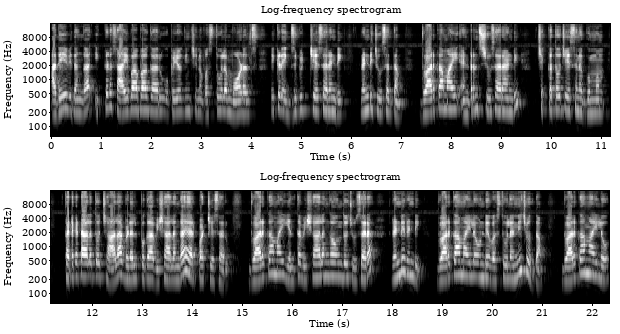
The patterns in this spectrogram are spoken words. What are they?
అదేవిధంగా ఇక్కడ సాయిబాబా గారు ఉపయోగించిన వస్తువుల మోడల్స్ ఇక్కడ ఎగ్జిబిట్ చేశారండి. రండి చూసేద్దాం. ద్వారకామాయి ఎంట్రన్స్ చూసారా అండి? చెక్కతో చేసిన గుమ్మం కటకటాలతో చాలా వెడల్పుగా విశాలంగా ఏర్పాటు చేశారు. ద్వారకామాయి ఎంత విశాలంగా ఉందో చూసారా? రండి రండి. ద్వారకామాయిలో ఉండే వస్తువులన్నీ చూద్దాం. ద్వారకామాయిలో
